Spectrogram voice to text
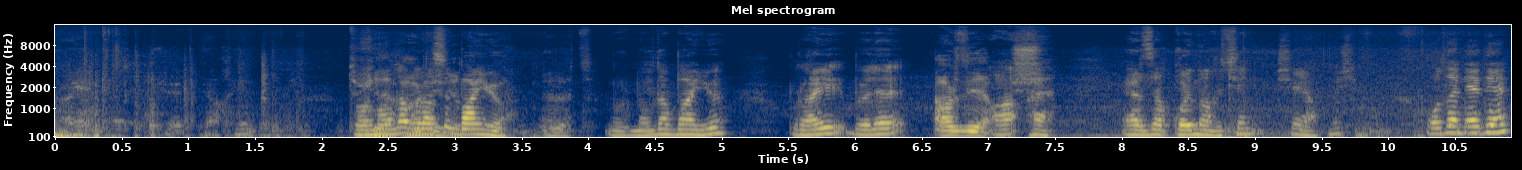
Burayı yakayım. Türkiye'de Normalde burası banyo. Evet. Normalde banyo. Burayı böyle Ardiye a, yapmış. he, erzak koymak için şey yapmış. O da neden?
